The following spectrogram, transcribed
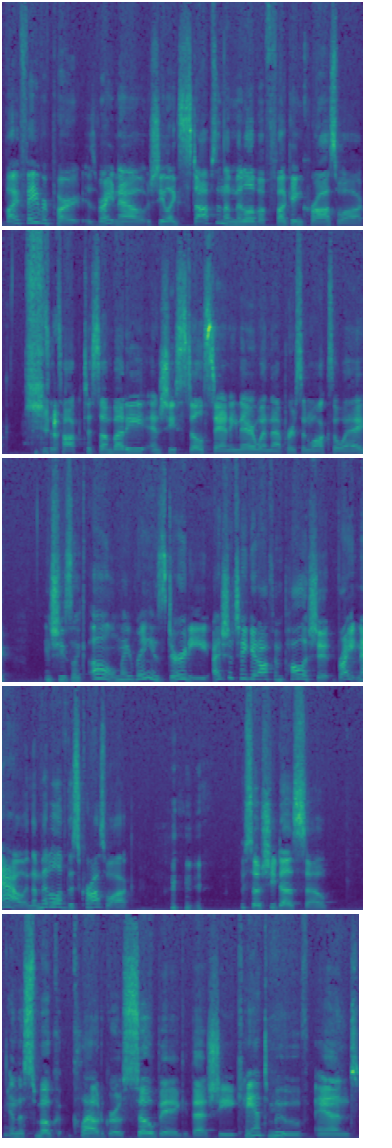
my favorite part is right now she like stops in the middle of a fucking crosswalk to talk to somebody, and she's still standing there when that person walks away. And she's like, "Oh, my ring is dirty. I should take it off and polish it right now in the middle of this crosswalk." so she does so, and the smoke cloud grows so big that she can't move and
